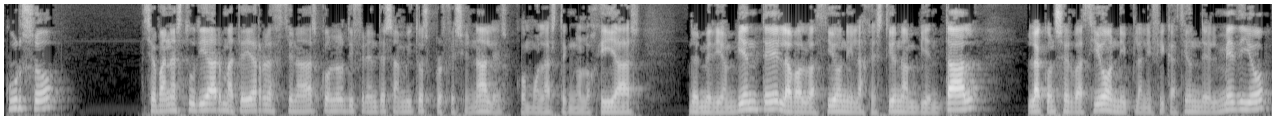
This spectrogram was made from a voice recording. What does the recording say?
curso se van a estudiar materias relacionadas con los diferentes ámbitos profesionales, como las tecnologías del medio ambiente, la evaluación y la gestión ambiental, la conservación y planificación del medio,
